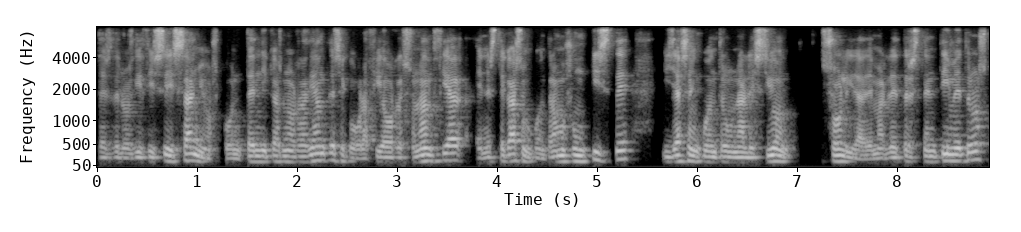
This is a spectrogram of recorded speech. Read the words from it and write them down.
desde los 16 años con técnicas no radiantes, ecografía o resonancia. En este caso encontramos un quiste y ya se encuentra una lesión sólida de más de 3 centímetros,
